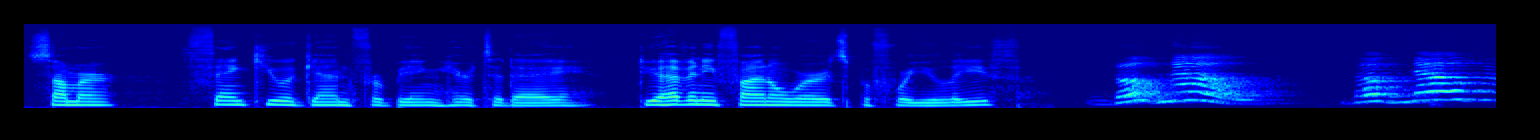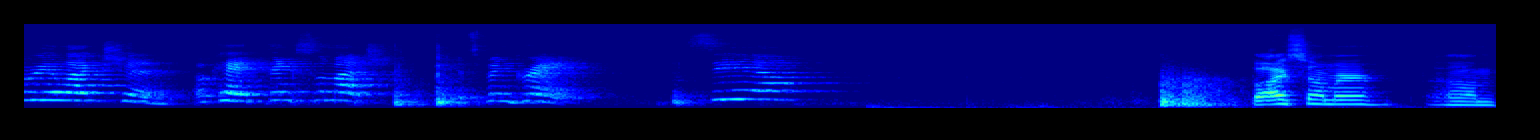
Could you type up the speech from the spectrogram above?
Summer, thank you again for being here today. Do you have any final words before you leave? Vote no. Vote no for reelection. Okay, thanks so much. It's been great. See ya. Bye, Summer. Um,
